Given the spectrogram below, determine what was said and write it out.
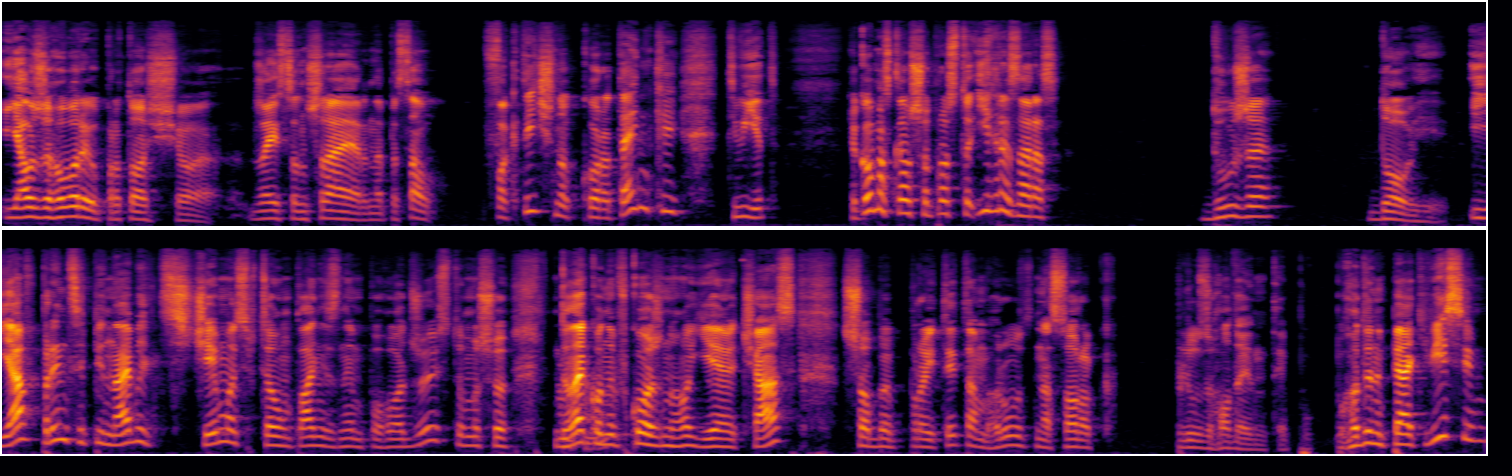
я вже говорив про те, що Джейсон Шрайер написав фактично коротенький твіт, в якому сказав, що просто ігри зараз дуже довгі. І я, в принципі, навіть з чимось в цьому плані з ним погоджуюсь, тому що далеко не в кожного є час, щоб пройти там гру на 40 плюс годин. Типу, годин 5-8,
